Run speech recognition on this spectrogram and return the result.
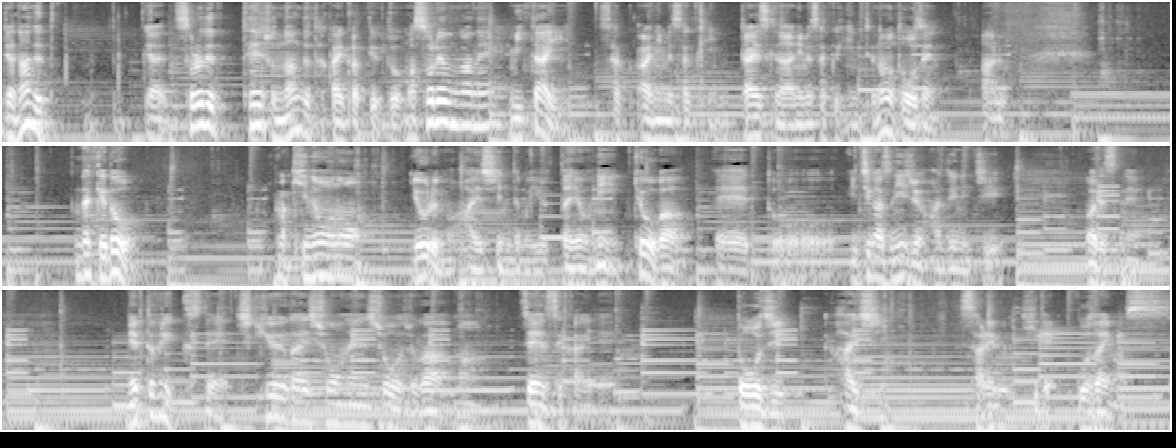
じゃあなんでいやそれでテンションなんで高いかっていうと、まあ、それがね見たい作アニメ作品大好きなアニメ作品っていうのも当然ある。だけど、まあ、昨日の夜の配信でも言ったように今日は、えー、と1月28日はですね、ネットフリックスで地球外少年少女が、まあ、全世界で同時配信される日でございます。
